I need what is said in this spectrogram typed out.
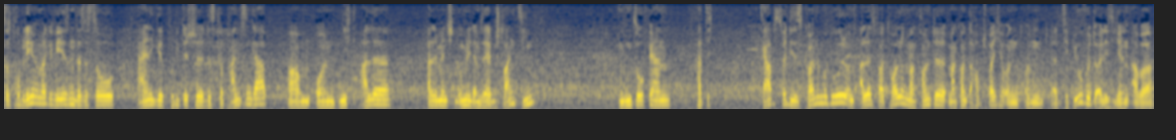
das Problem immer gewesen, dass es so einige politische Diskrepanzen gab ähm, und nicht alle, alle Menschen unbedingt am selben Strang ziehen. Und insofern hat sich gab es zwar dieses Kernel-Modul und alles war toll und man konnte, man konnte Hauptspeicher und, und äh, CPU virtualisieren, aber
